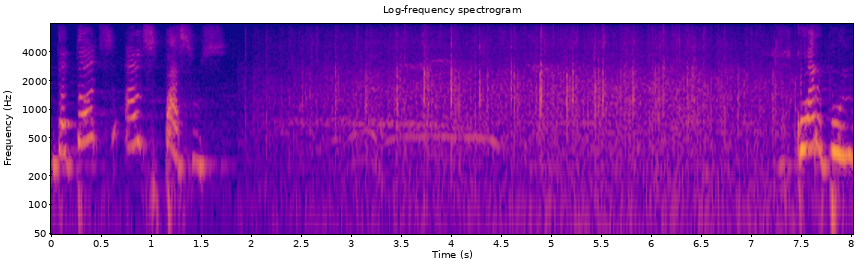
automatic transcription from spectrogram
de tots els passos. Quart punt.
